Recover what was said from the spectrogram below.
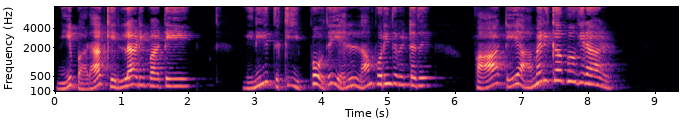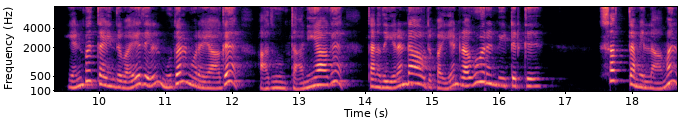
நீ படா கில்லாடி பாட்டி. வினீத்துக்கு இப்போது எல்லாம் புரிந்துவிட்டது. பாட்டி அமெரிக்கா போகிறாள். எண்பத்தைந்து வயதில் முதல் முறையாக அதுவும் தனியாக தனது இரண்டாவது பையன் ரகுவரன் வீட்டிற்கு. சத்தமில்லாமல்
